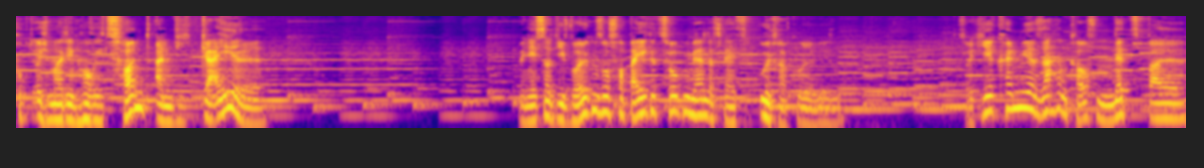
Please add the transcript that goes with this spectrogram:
guckt euch mal den Horizont an, wie geil. Wenn jetzt noch die Wolken so vorbeigezogen wären, das wäre jetzt ultra cool gewesen. So, hier können wir Sachen kaufen. Netzball,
